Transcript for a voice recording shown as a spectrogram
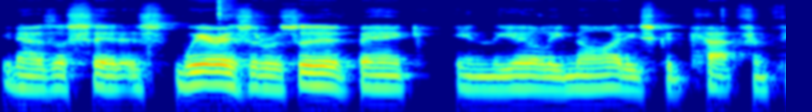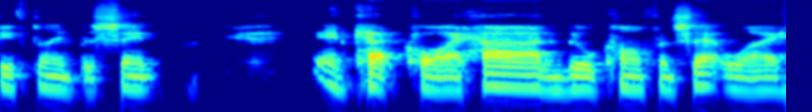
you know, as I said, as, whereas the Reserve Bank in the early '90s could cut from 15% and cut quite hard and build confidence that way,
